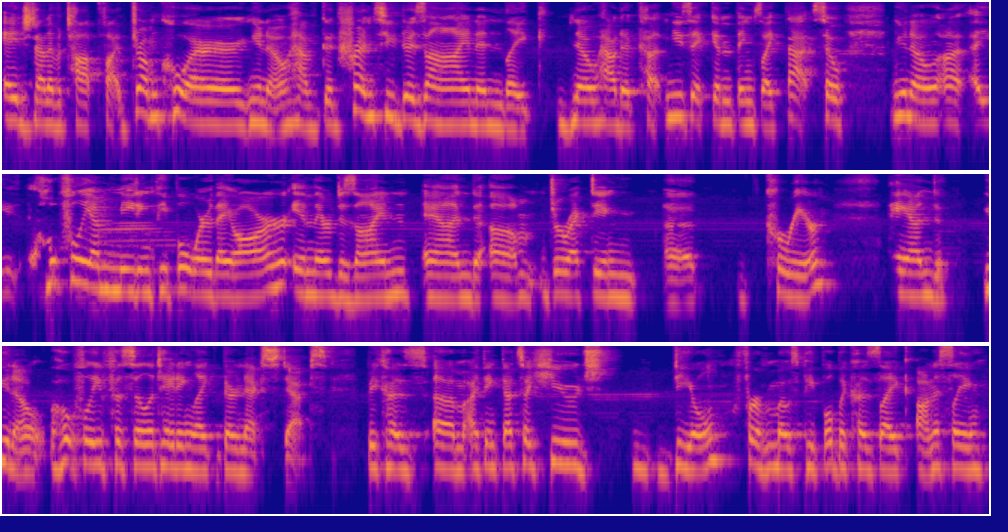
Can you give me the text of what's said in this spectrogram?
aged out of a top five drum corps you know have good friends who design and like know how to cut music and things like that. So you know uh, I, hopefully i'm meeting people where they are in their design and um, directing uh, career and you know hopefully facilitating like their next steps. Because um, i think that's a huge deal for most people because like honestly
